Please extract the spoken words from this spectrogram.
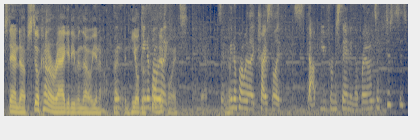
stand up, still kind of ragged, even though you know I've been healed to full hit like- points. Yeah. So Nina probably like tries to like stop you from standing up. Right? It's like just, just,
